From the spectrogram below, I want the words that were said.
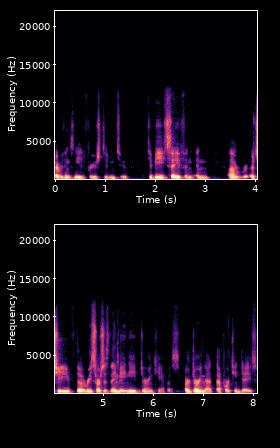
everything's needed for your student to, to be safe and, and um, achieve the resources they may need during campus or during that, that 14 days.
